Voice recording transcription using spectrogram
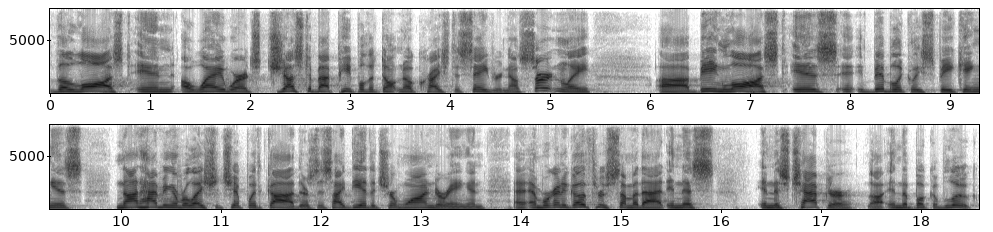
the lost in a way where it's just about people that don't know Christ as Savior. Now, certainly, uh, being lost is, biblically speaking, is not having a relationship with God. There's this idea that you're wandering, and, and we're going to go through some of that in this, in this chapter uh, in the book of Luke.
